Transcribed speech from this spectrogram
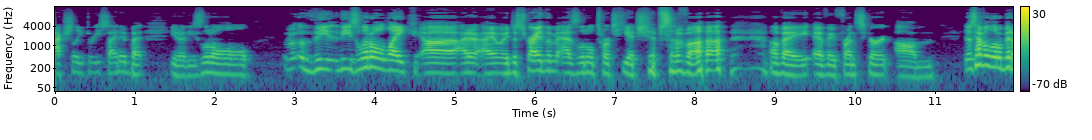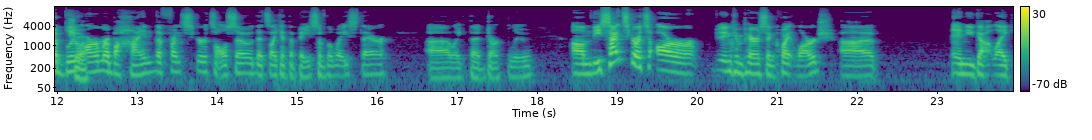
actually three sided, but you know these little the these little like uh I I would describe them as little tortilla chips of a of a of a front skirt. Um, does have a little bit of blue Sure. armor behind the front skirts also. That's like at the base of the waist there, uh, like the dark blue. Um, the side skirts are in comparison quite large. Uh, and you got like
